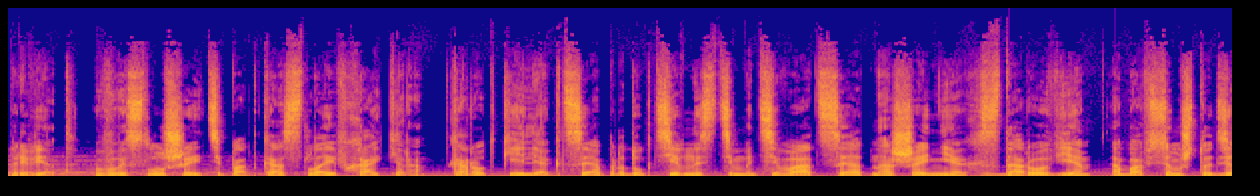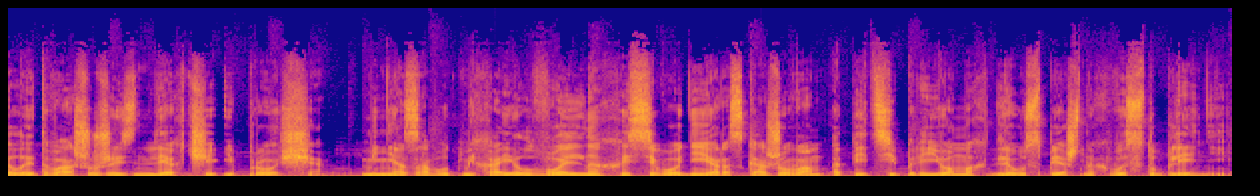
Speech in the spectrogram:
привет! Вы слушаете подкаст лайфхакера. Короткие лекции о продуктивности, мотивации, отношениях, здоровье, обо всем, что делает вашу жизнь легче и проще. Меня зовут Михаил Вольных, и сегодня я расскажу вам о пяти приемах для успешных выступлений.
